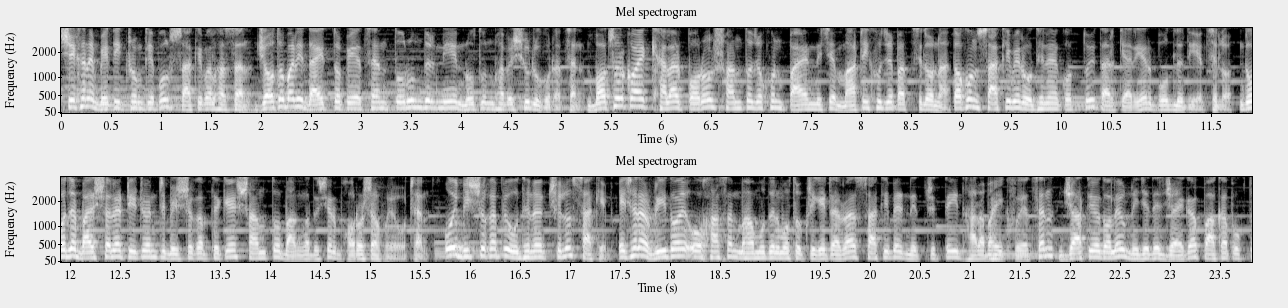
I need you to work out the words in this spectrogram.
সেখানে ব্যতিক্রম কেবল সাকিব আল হাসান। যতবারই দায়িত্ব পেয়েছেন, তরুণদের নিয়ে নতুন ভাবে শুরু করেছেন বছর কয়েক খেলার পরও শান্ত যখন পায়ের নিচে মাটি খুঁজে পাচ্ছিল না, তখন সাকিবের অধিনায়কত্বই তার ক্যারিয়ার বদলে দিয়েছিল। দু হাজার বাইশ সালের টি টোয়েন্টি বিশ্বকাপ থেকে শান্ত বাংলাদেশের ভরসা হয়ে ওঠেন। ওই বিশ্বকাপে অধিনায়ক ছিল সাকিব। এছাড়া হৃদয় ও হাসান মাহমুদের মতো ক্রিকেটাররা সাকিবের নেতৃত্বেই ধারাবাহিক হয়েছেন। জাতীয় দলেও নিজেদের জায়গা পাকাপোক্ত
